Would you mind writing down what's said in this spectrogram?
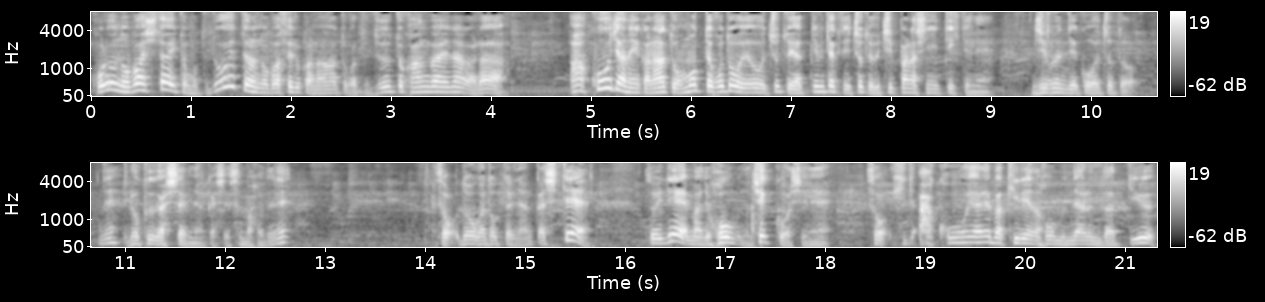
これを伸ばしたいと思って、どうやったら伸ばせるかなとかってずっと考えながら、あ、こうじゃねえかなと思ったことをちょっとやってみたくて、ちょっと打ちっぱなしに行ってきてね、自分でこうちょっとね、録画したりなんかして、スマホでね。そう、動画撮ったりなんかして、それで、まあ、ホームのチェックをしてね、そう、あ、こうやれば綺麗なホームになるんだっていう、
